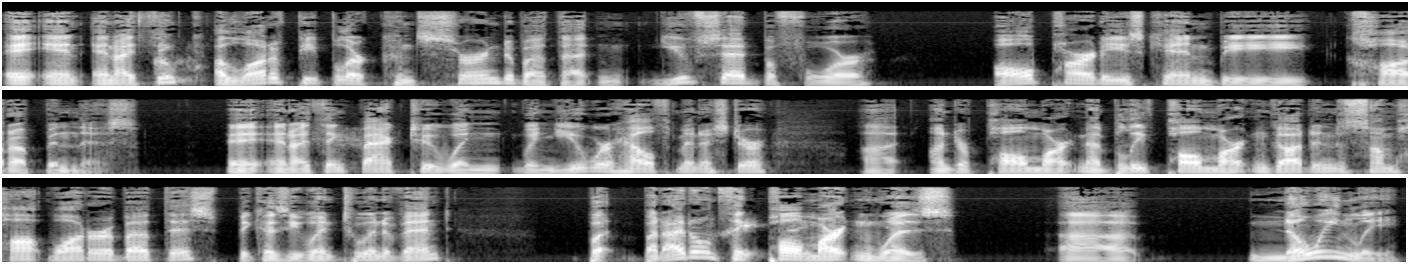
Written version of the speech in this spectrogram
And, and and I think a lot of people are concerned about that. And you've said before, all parties can be caught up in this. And, and I think back to when when you were health minister uh, under Paul Martin. I believe Paul Martin got into some hot water about this because he went to an event. But but I don't think Paul Martin was uh, knowingly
